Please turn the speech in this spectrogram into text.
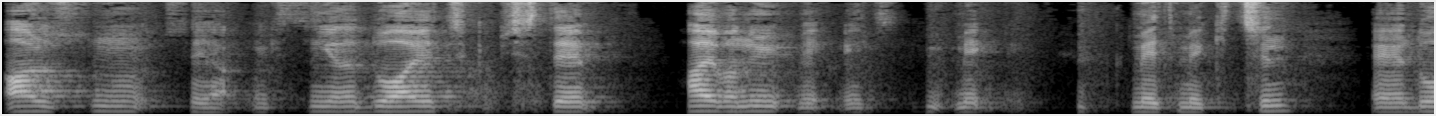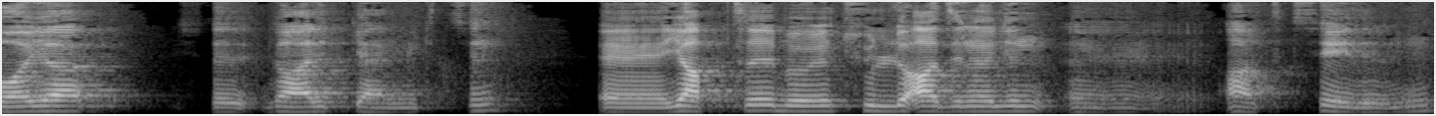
arzusunu şey yapmak için ya da doğaya çıkıp işte hayvanı hükmetmek, hükmetmek, hükmetmek için e, doğaya işte galip gelmek için e, yaptığı böyle türlü adrenalin e, artık şeylerinin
